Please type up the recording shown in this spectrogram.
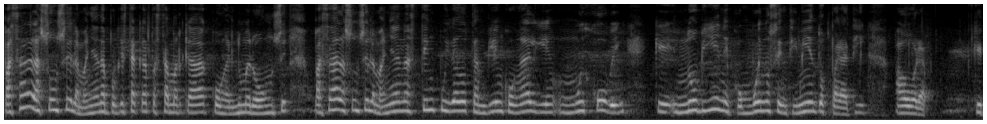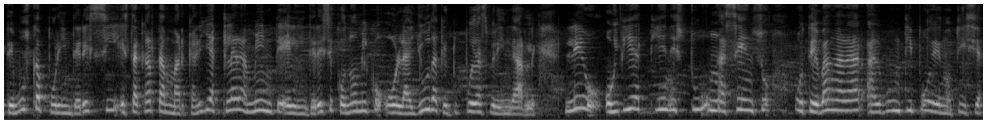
Pasada las 11 de la mañana, porque esta carta está marcada con el número 11, pasada las 11 de la mañana, ten cuidado también con alguien muy joven que no viene con buenos sentimientos para ti. Ahora, que te busca por interés, sí, esta carta marcaría claramente el interés económico o la ayuda que tú puedas brindarle. Leo, hoy día tienes tú un ascenso o te van a dar algún tipo de noticia.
